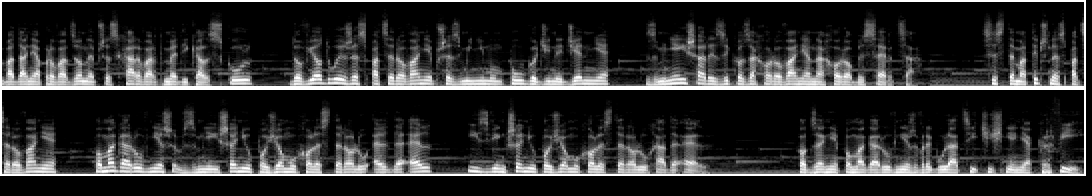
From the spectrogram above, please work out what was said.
Badania prowadzone przez Harvard Medical School dowiodły, że spacerowanie przez minimum pół godziny dziennie zmniejsza ryzyko zachorowania na choroby serca. Systematyczne spacerowanie pomaga również w zmniejszeniu poziomu cholesterolu LDL i zwiększeniu poziomu cholesterolu HDL. Chodzenie pomaga również w regulacji ciśnienia krwi.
